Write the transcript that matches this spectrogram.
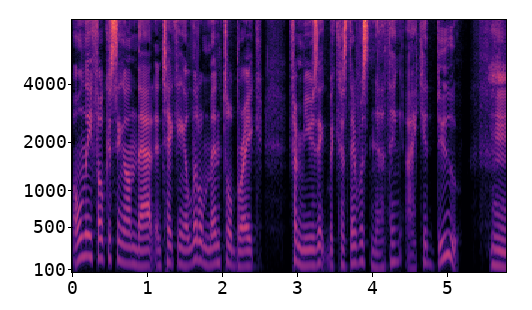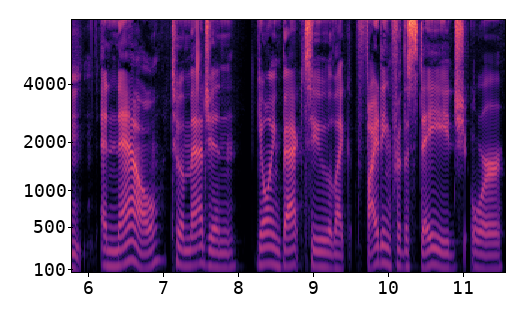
only focusing on that and taking a little mental break from music because there was nothing I could do. Hmm. And now to imagine going back to like fighting for the stage or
